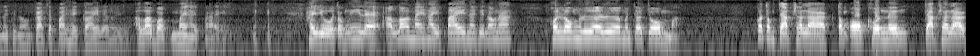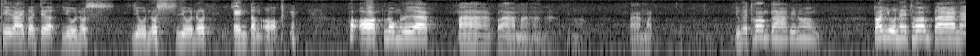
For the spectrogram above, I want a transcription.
นะพี่น้องการจะไปให้ไกลเลยอัลลอฮ์บอกไม่ให้ไป ให้อยู่ตรงนี้แหละอัลลอฮ์ไม่ให้ไปนะพี่น้องนะพอลงเรือเรือมันจะจมอะก็ต้องจับฉลากต้องออกคนหนึ่งจับฉลากทีไรก็เจอยูนุสยูนุสยูนุสเองต้องออก พอออกลงเรือปลาปลามาอะพี่น้องปลามาอยู่ในท้องปลาพี่น้อง ตอนอยู่ในท้องปลาน่ะ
